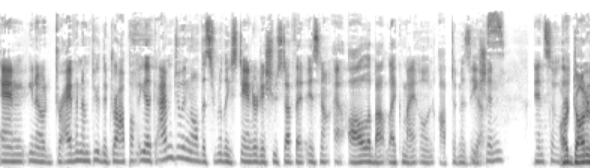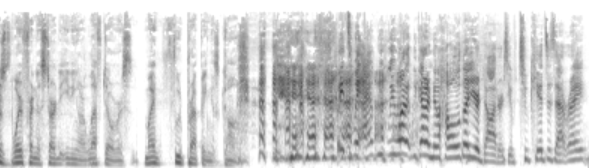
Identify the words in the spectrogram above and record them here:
and, you know, driving them through the drop off. Like I'm doing all this really standard issue stuff that is not at all about like my own optimization. Yes. And so our daughter's boyfriend has started eating our leftovers. My food prepping is gone. wait, wait, I, we, we want we got to know how old are your daughters? You have two kids, is that right?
